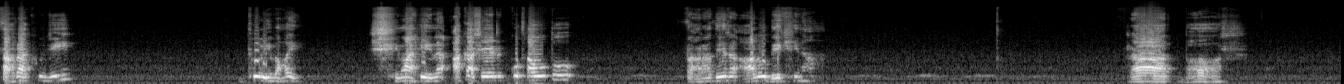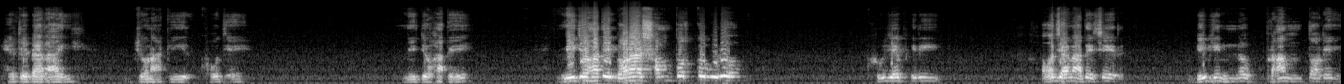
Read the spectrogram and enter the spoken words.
তারা খুঁজি। ধুলিময় সীমাহীন আকাশের কোথাও তো তারাদের আলো দেখি না। রাত ভর হেঁটে বেড়াই। জোনাকির খোঁজে। নিজ হাতে নিজ হাতে গড়া সম্পর্কগুলো খুঁজে ফিরি অজানা দেশের বিভিন্ন প্রান্তরে।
